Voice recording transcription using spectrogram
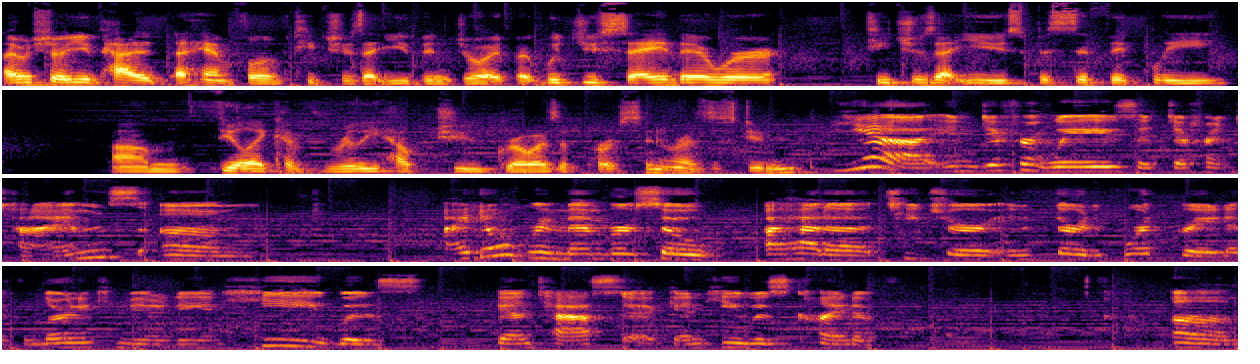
I'm sure you've had a handful of teachers that you've enjoyed, but would you say there were teachers that you specifically um, feel like have really helped you grow as a person or as a student? Yeah, in different ways at different times. Um, I don't remember. So I had a teacher in third and fourth grade at the learning community, and he was fantastic. And he was kind of, um,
